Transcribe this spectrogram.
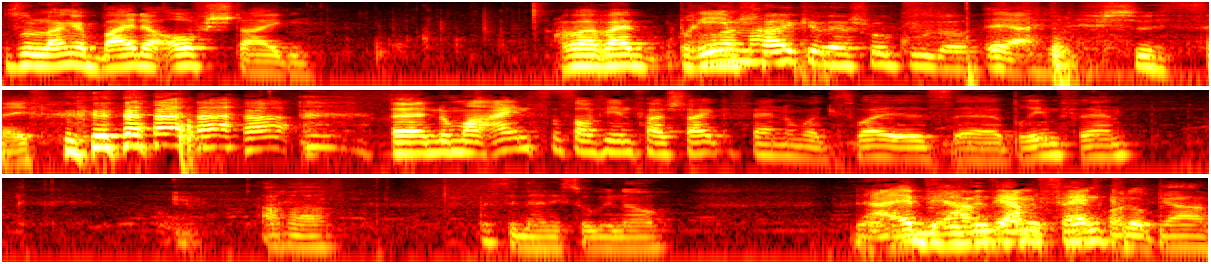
solange beide aufsteigen. Aber bei Aber Bremen. Schalke wäre schon cooler. Ja, safe. äh, Nummer 1 ist auf jeden Fall Schalke-Fan, Nummer 2 ist äh, Bremen-Fan. Aber wir sind ja nicht so genau. Nein, wir haben- sind wir ja haben ein einen Fan Fanclub. Ja.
